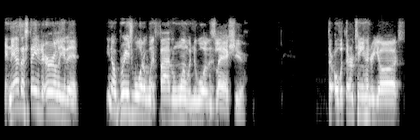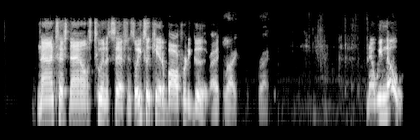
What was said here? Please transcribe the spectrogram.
and as I stated earlier, that you know Bridgewater went five and one with New Orleans last year. They're over thirteen hundred yards, nine touchdowns, two interceptions. So he took care of the ball pretty good, right? Right. Right. Now we know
